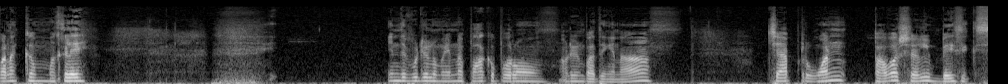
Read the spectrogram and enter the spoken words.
வணக்கம் மக்களே. இந்த வீடியோவில் நம்ம என்ன பார்க்க போகிறோம் அப்படின்னு பார்த்தீங்கன்னா chapter one PowerShell basics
